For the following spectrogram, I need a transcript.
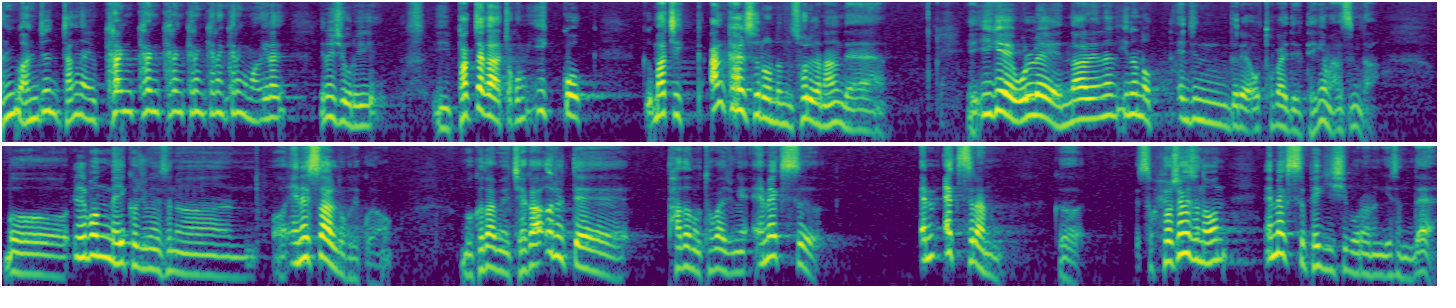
아니 완전 장난 아니고 크랑 크랑 크랑 크랑 크랑 크랑 막 이런 이런 식으로 이, 이 박자가 조금 있고 그 마치 앙칼스러운 소리가 나는데 예, 이게 원래 옛날에는 이런 오- 엔진들의 오토바이들이 되게 많았습니다. 뭐 일본 메이커 중에서는 어, NSR도 그랬고요. 뭐 그다음에 제가 어릴 때 타던 오토바이 중에 MX MX라는 그 효성에서 나온 MX 125라는 게 있었는데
